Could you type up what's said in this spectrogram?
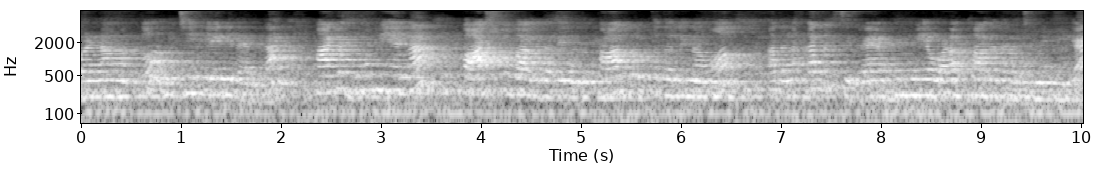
ಬಣ್ಣ ಮತ್ತು ರುಚಿ ಹೇಗಿದೆ ಅಂತ. ಹಾಗೆ ಭೂಮಿಯನ್ನ ಪಾರ್ಶ್ವ ಭಾಗದಲ್ಲಿ ಒಂದು ಕಾಲು ವೃತ್ತದಲ್ಲಿ ನಾವು ಅದನ್ನು ಕತ್ತರಿಸಿದ್ರೆ ಭೂಮಿಯ ಒಳಭಾಗದ ರಚನೆ ಹೀಗೆ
